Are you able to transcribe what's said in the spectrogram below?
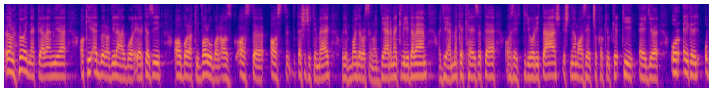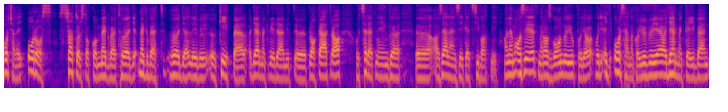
olyan hölgynek kell lennie, aki ebből a világból érkezik, abból, aki valóban az, azt, azt testesíti meg, hogy Magyarországon a gyermekvédelem, a gyermekek helyzete az egy prioritás, és nem azért csak rakjuk ki egy, or, egy, egy, bocsánat, egy orosz Shutterstockon megvett, hölgy, megvett hölgye lévő képpel a gyermekvédelmi plakátra, hogy szeretnénk az ellenzéket szivatni, hanem azért, mert azt gondoljuk, hogy, a, hogy egy országnak a jövője a gyermekeiben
